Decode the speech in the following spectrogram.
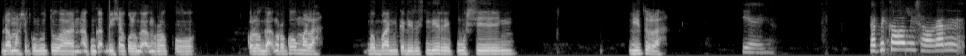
udah masuk kebutuhan aku nggak bisa kalau nggak ngerokok. Kalau nggak ngerokok malah beban ke diri sendiri pusing. Gitulah. Iya iya. Tapi kalau misalkan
